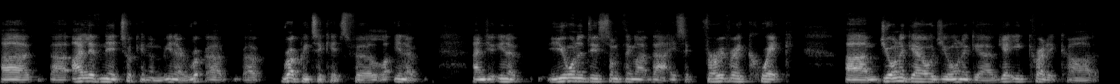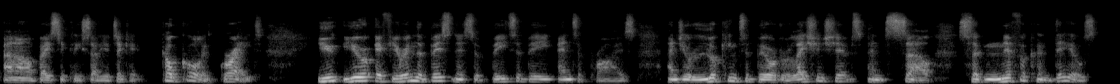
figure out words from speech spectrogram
uh, uh, I live near Twickenham. You know, uh, uh, rugby tickets for you know, and you, you know, you want to do something like that. It's a very very quick. Um, do you want to go or do you want to go? Get your credit card and I'll basically sell you a ticket. Cold calling, great you you if you're in the business of b2b enterprise and you're looking to build relationships and sell significant deals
